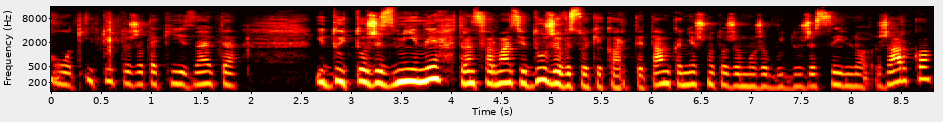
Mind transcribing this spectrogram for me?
От, і тут уже такі, знаєте, Ідуть теж зміни, трансформації, дуже високі карти. Там, звісно, теж може бути дуже сильно жарко,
